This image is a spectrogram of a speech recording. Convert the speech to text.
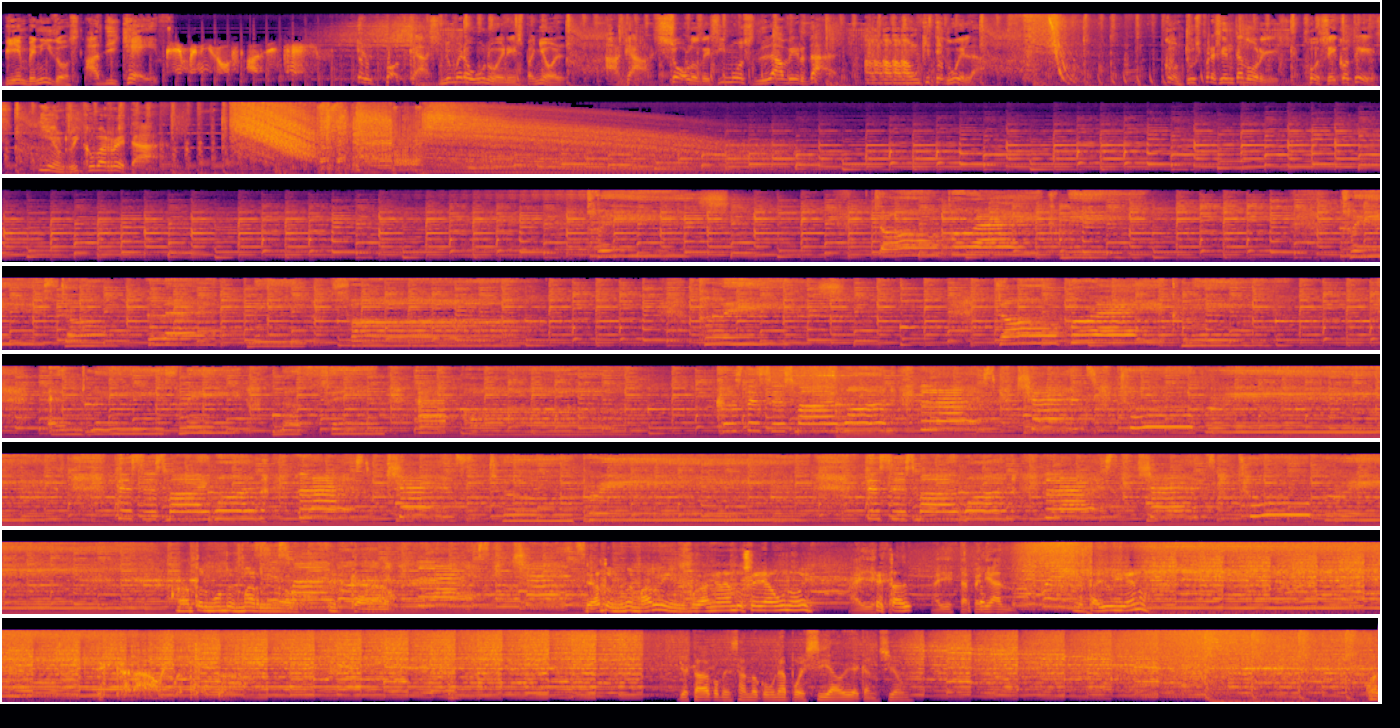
Bienvenidos a The Cave. Bienvenidos a The Cave. El podcast número uno en español. Acá solo decimos la verdad, aunque te duela. Con tus presentadores, José Cotés y Enrico Barreta. Mundo es Marlin This is ahora. El carajo. Ya todo el mundo es Marlin. porque Van ganando 6 a 1 hoy. Ahí está, Está, ahí está peleando. el estadio lleno. Descarado, hijo de puta. Yo estaba comenzando con una poesía hoy de canción.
